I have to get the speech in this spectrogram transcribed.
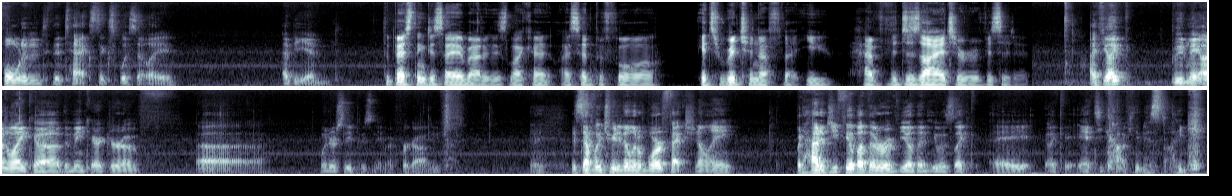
folded into the text explicitly at the end. The best thing to say about it is, like I, I said before, it's rich enough that you have the desire to revisit it. I feel like Boonmee, unlike uh, the main character of uh, Winter Sleep, whose name I've forgotten, is definitely treated a little more affectionately. But how did you feel about the reveal that he was like a like anti-communist like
